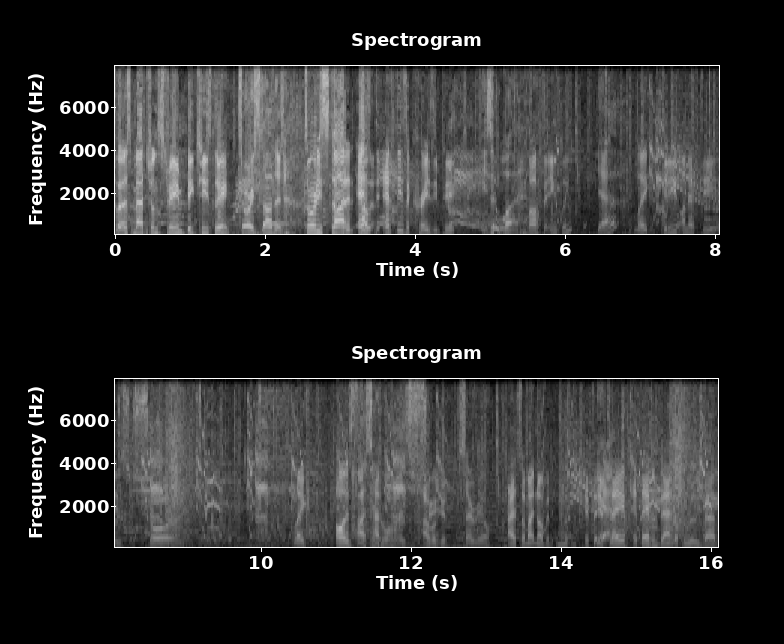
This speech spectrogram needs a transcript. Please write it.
First match on stream, Big Cheese 3. It's already started. It's already started. F- FD's a crazy pick. Is it what? Oh, for Inkling? Yeah? Like, Diddy on FD is so... Like, oh, this is just hand warming. I will good. So real. Alright, so I might not, but if, Yeah. if they if they haven't banned, I feel really bad.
